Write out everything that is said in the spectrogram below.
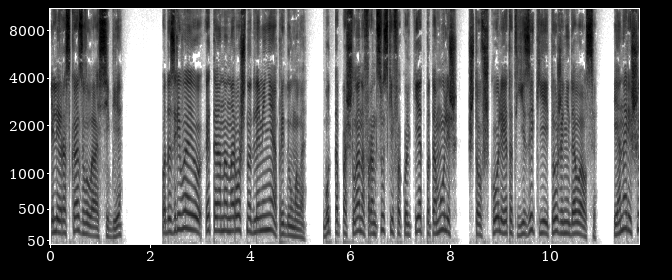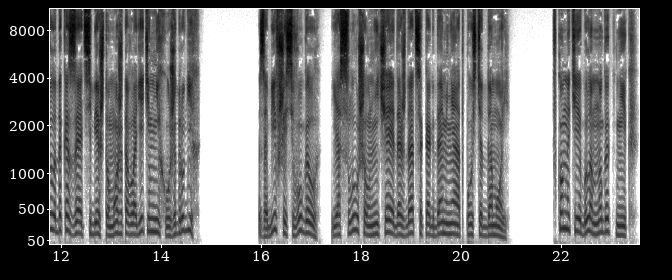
или рассказывала о себе. Подозреваю, это она нарочно для меня придумала, будто пошла на французский факультет потому лишь, что в школе этот язык ей тоже не давался и она решила доказать себе, что может овладеть им не хуже других. Забившись в угол, я слушал, не чая дождаться, когда меня отпустят домой. В комнате было много книг.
